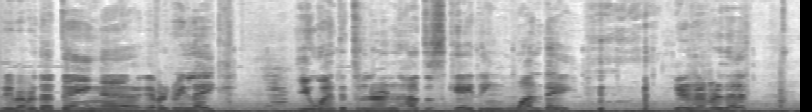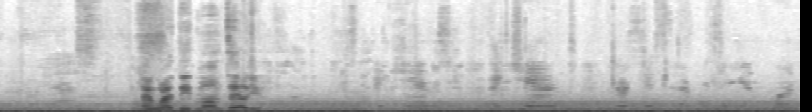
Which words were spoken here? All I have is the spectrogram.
Remember that day in uh, Evergreen Lake? Yeah. You wanted to learn how to skate in one day. you remember that? Yes. And what did mom tell you? I can't. I can't practice everything in one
